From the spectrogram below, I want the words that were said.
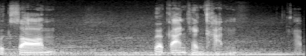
ฝึกซ้อมเพื่อการแข่งขันครับ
